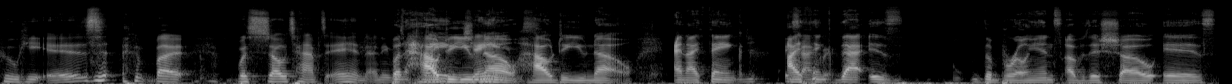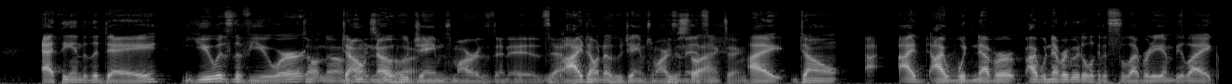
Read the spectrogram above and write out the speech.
who he is, but was so tapped in and he But how do you know? How do you know? And I think I think that is the brilliance of this show is at the end of the day, you as the viewer Don't know who don't know who are. James Marsden is. Yeah. I don't know who James Marsden still is. acting. I don't I, I would never I would never be able to look at a celebrity and be like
